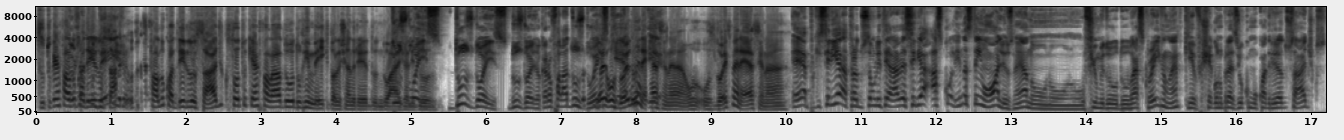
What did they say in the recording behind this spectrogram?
tu, tu, quer falar do quadrilho do Sádico? Tu quer falar do quadrilho do Sádico ou tu quer falar do, do remake do Alexandre do, do Age ali? Do... Dos dois, dos dois. Eu quero falar dos dois. Os dois, os dois merecem, né? Os dois mais merecem, né? É, porque seria, a tradução literária seria As Colinas Têm Olhos, né? No, no, no filme do, do Wes Craven, né? Que chegou no Brasil como Quadrilha dos Sádicos.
